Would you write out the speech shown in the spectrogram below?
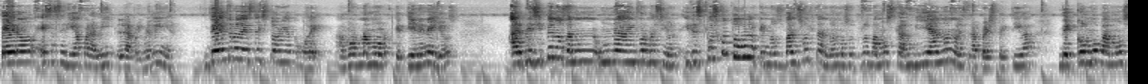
Pero esa sería para mí la primera línea. Dentro de esta historia como de amor, no amor que tienen ellos, al principio nos dan una información y después con todo lo que nos van soltando, nosotros vamos cambiando nuestra perspectiva de cómo vamos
